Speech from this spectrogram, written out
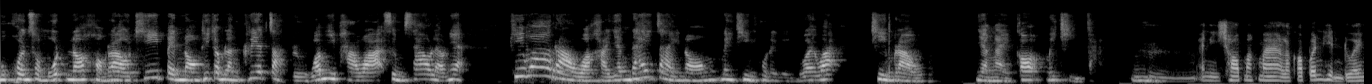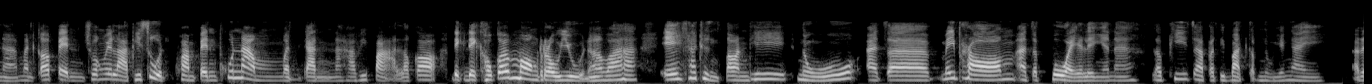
บุคคลสมมุติเนาะของเราที่เป็นน้องที่กำลังเครียดจัดหรือว่ามีภาวะซึมเศร้าแล้วเนี่ยพี่ว่าเราอะค่ะยังได้ใจน้องในทีมคนอื่นๆด้วยว่า ทีมเรายังไงก็ไม่ทิ้งกัน อันนี้ชอบมาก ๆ แล้วก็เปิ้ลเห็นด้วยนะ มันก็เป็นช่วงเวลาพิสูจน์ความเป็นผู้นำเหมือนกันนะคะพี่ป่า แล้วก็เด็กๆเเขาก็มองเราอยู่นะว่า เอ๊ะ ถ้าถึงตอนที่หนูอาจจะไม่พร้อมอาจจะป่วยอะไรเงี้ยนะ แล้วพี่จะปฏิบัติกับหนูยังไง อะไร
